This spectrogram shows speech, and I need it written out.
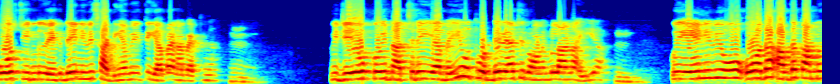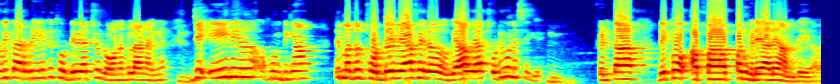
ਉਸ ਚੀਜ਼ ਨੂੰ ਦੇਖਦੇ ਹੀ ਨਹੀਂ ਵੀ ਸਾਡੀਆਂ ਵੀ ਧੀਆ ਭੈਣਾਂ ਬੈਠੀਆਂ। ਵੀ ਜੇ ਉਹ ਕੋਈ ਨੱਚ ਰਹੀ ਆ ਬਈ ਉਹ ਤੁਹਾਡੇ ਵਿਆਹ 'ਚ ਰੌਣਕ ਲਾਣ ਆਈ ਆ। ਕੋਈ ਇਹ ਨਹੀਂ ਵੀ ਉਹ ਉਹ ਉਹਦਾ ਆਪਦਾ ਕੰਮ ਵੀ ਕਰ ਰਹੀ ਹੈ ਤੇ ਤੁਹਾਡੇ ਵਿਆਹ 'ਚ ਰੌਣਕ ਲਾਣ ਆਈ ਆ। ਹੂੰ। ਜੇ ਇਹ ਨਹੀਂ ਹੁੰਦੀਆਂ ਤੇ ਮਤਲਬ ਤੁਹਾਡੇ ਵਿਆਹ ਫਿਰ ਵਿਆਹ ਵਿਆਹ ਥੋੜੀ ਹੋਣੇ ਸੀਗੇ। ਫਿਰ ਤਾਂ ਦੇਖੋ ਆਪਾਂ ਭੰਗੜੇ ਵਾਲੇ ਆਂਦੇ ਆ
